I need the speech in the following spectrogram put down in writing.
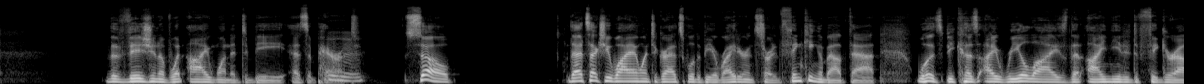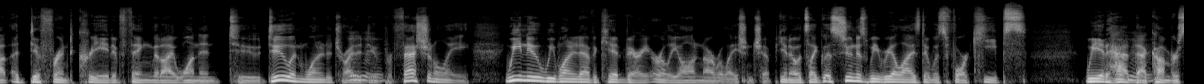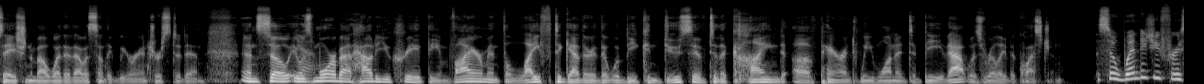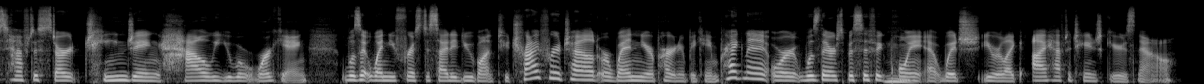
the vision of what I wanted to be as a parent. Mm-hmm. So that's actually why I went to grad school to be a writer and started thinking about that was because I realized that I needed to figure out a different creative thing that I wanted to do and wanted to try to do mm-hmm. professionally. We knew we wanted to have a kid very early on in our relationship. You know, it's like as soon as we realized it was for keeps, we had had that mm-hmm. conversation about whether that was something we were interested in. And so it was more about how do you create the environment, the life together that would be conducive to the kind of parent we wanted to be. That was really the question. So, when did you first have to start changing how you were working? Was it when you first decided you want to try for a child, or when your partner became pregnant, or was there a specific hmm. point at which you were like, I have to change gears now?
